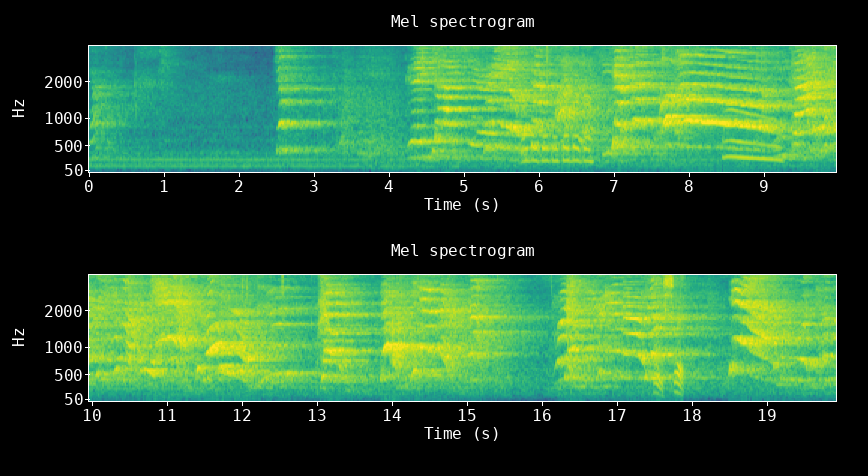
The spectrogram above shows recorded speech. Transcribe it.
Jump. Jump. Good job, Sherry. Go, go, go, go, go, go, go. You got jump. Oh! You got it. Look at your up. Yeah. It's over, dude. Go. Go. Get out of there. Jump. Run. Get your hand out. Holy shit. Yeah. Good boy. Jump.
